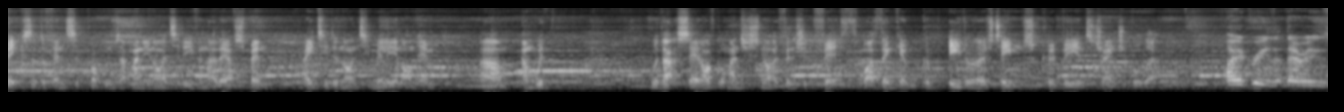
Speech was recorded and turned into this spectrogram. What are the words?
fix the defensive problems at Man United, even though they have spent 80 to 90 million on him. Um, and with with that said, I've got Manchester United finishing fifth, but I think it could, either of those teams could be interchangeable there. I agree that there is,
